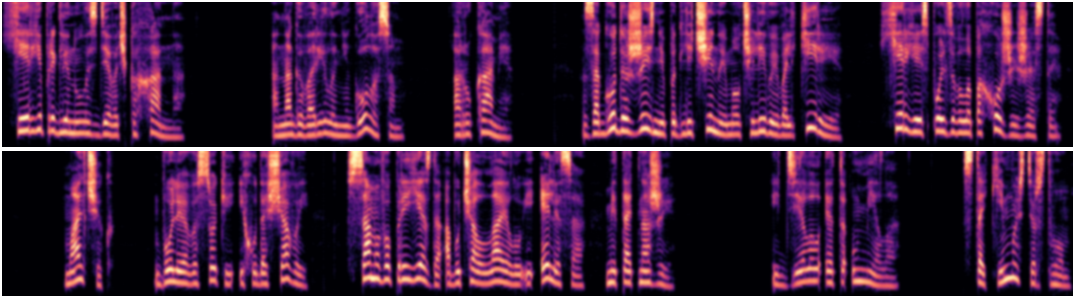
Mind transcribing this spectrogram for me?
Херье приглянулась девочка Ханна. Она говорила не голосом, а руками. За годы жизни под личиной молчаливой валькирии Херья использовала похожие жесты. Мальчик, более высокий и худощавый, с самого приезда обучал Лайлу и Элиса метать ножи. И делал это умело. С таким мастерством,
